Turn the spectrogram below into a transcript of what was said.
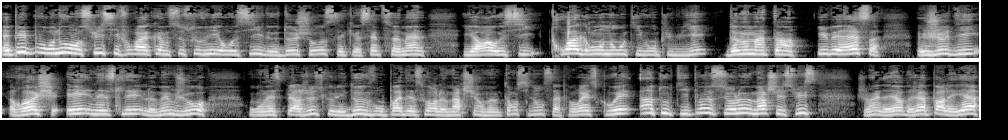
Et puis pour nous en Suisse, il faudra comme se souvenir aussi de deux choses, c'est que cette semaine, il y aura aussi trois grands noms qui vont publier. Demain matin, UBS, jeudi, Roche et Nestlé le même jour. On espère juste que les deux ne vont pas décevoir le marché en même temps, sinon ça pourrait secouer un tout petit peu sur le marché suisse. J'en ai d'ailleurs déjà parlé hier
